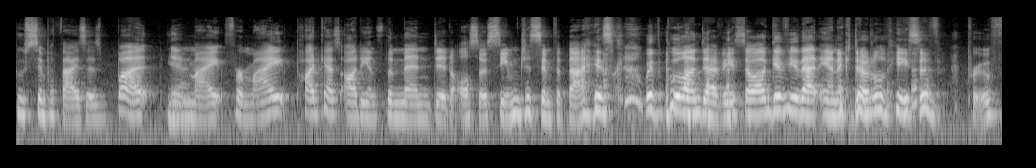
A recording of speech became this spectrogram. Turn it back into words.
who sympathizes but Yeah. in my for my podcast audience the men did also seem to sympathize with Phoolan Devi so i'll give you that anecdotal piece of proof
